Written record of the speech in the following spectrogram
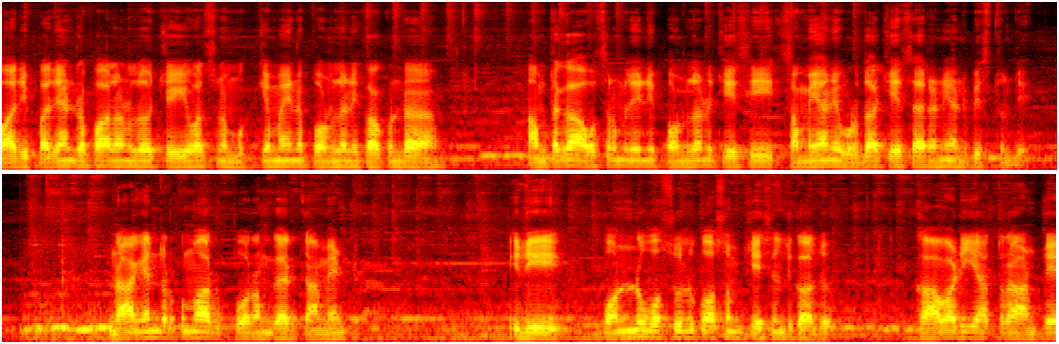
వారి పదేండ్ల పాలనలో చేయవలసిన ముఖ్యమైన పనులని కాకుండా అంతగా అవసరం లేని పనులను చేసి సమయాన్ని వృధా చేశారని అనిపిస్తుంది. నాగేంద్ర కుమార్ పూరం గారి కామెంట్. ఇది పన్ను వసూలు కోసం చేసింది కాదు. కావడి యాత్ర అంటే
